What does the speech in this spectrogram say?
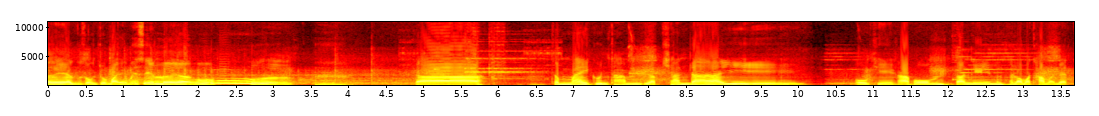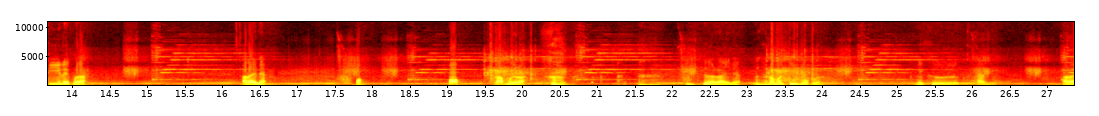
เลยกูส่งจดหมายยังไม่เสร็จเลยอะโอ้จ้าทำไมคุณทำกับฉันได้ โอเคครับผม ตอนนี้มันให้เรามาทำอะไรเนี่ยตีเหล็กเลยอะไรเนี่ย ปอก ปอกสลับมือเหรอ นี่คืออะไรเนี่ยมันให้เรามาตีบวกเลย นี่คือแผ่นอะไร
